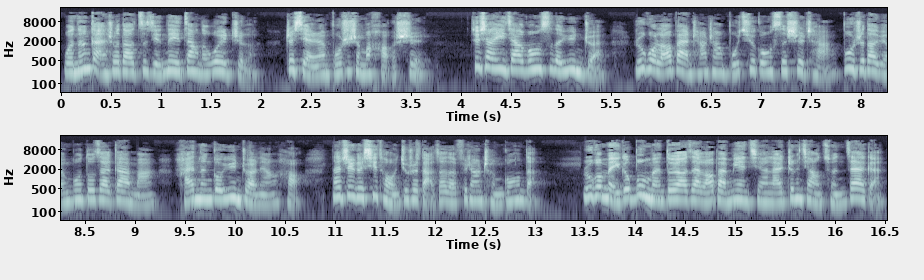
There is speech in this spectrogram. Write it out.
我能感受到自己内脏的位置了，这显然不是什么好事。就像一家公司的运转。如果老板常常不去公司视察，不知道员工都在干嘛，还能够运转良好，那这个系统就是打造的非常成功的。如果每个部门都要在老板面前来争抢存在感，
